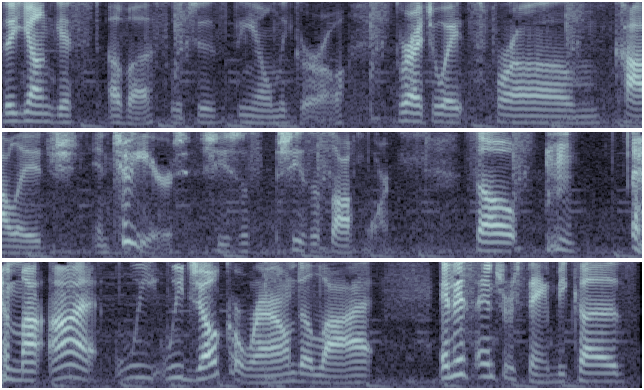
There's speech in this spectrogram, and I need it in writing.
the youngest of us, which is the only girl, graduates from college in two years. She's just, she's a sophomore. So my aunt, we we joke around a lot, and it's interesting because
